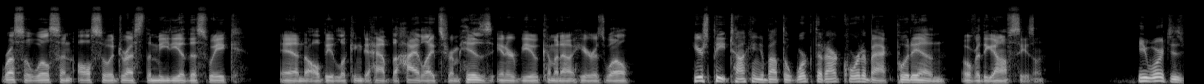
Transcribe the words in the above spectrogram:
Russell Wilson also addressed the media this week, and I'll be looking to have the highlights from his interview coming out here as well. Here's Pete talking about the work that our quarterback put in over the offseason. He worked his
